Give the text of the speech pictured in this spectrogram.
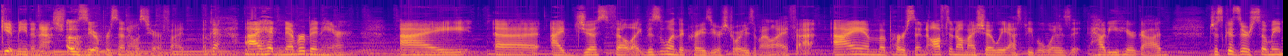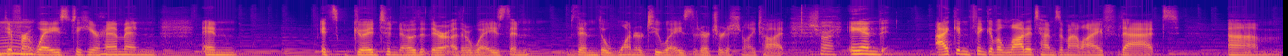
get me to Nashville? Oh, zero percent. I was terrified. Okay. I had never been here. I uh, I just felt like this is one of the crazier stories of my life. I, I am a person. Often on my show, we ask people, "What is it? How do you hear God?" Just because there's so many different ways to hear Him, and and it's good to know that there are other ways than than the one or two ways that are traditionally taught. Sure. And I can think of a lot of times in my life that um,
